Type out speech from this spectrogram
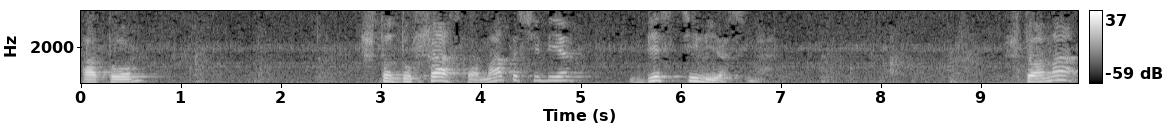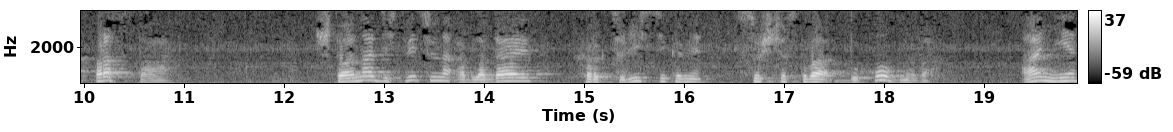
о том, что душа сама по себе бестелесна что она проста, что она действительно обладает характеристиками существа духовного, а не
